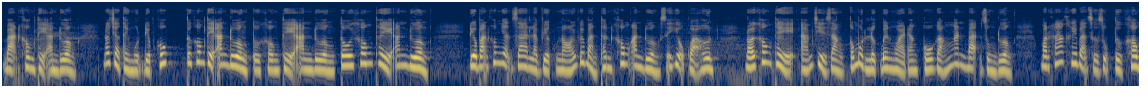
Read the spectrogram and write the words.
bạn không thể ăn đường. Nó trở thành một điệp khúc. Tôi không thể ăn đường, tôi không thể ăn đường, tôi không thể ăn đường. Điều bạn không nhận ra là việc nói với bản thân không ăn đường sẽ hiệu quả hơn – Nói không thể ám chỉ rằng có một lực bên ngoài đang cố gắng ngăn bạn dùng đường. Mặt khác khi bạn sử dụng từ không,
